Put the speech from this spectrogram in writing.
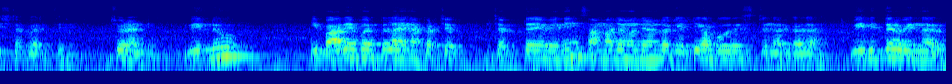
ఇష్టపరిచింది చూడండి వీళ్ళు ఈ భార్య భర్తలు ఆయన అక్కడ చెప్ చెప్తే విని సమాజ మందిరంలో గట్టిగా బోధిస్తున్నారు కదా. వీళ్ళిద్దరు విన్నారు.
